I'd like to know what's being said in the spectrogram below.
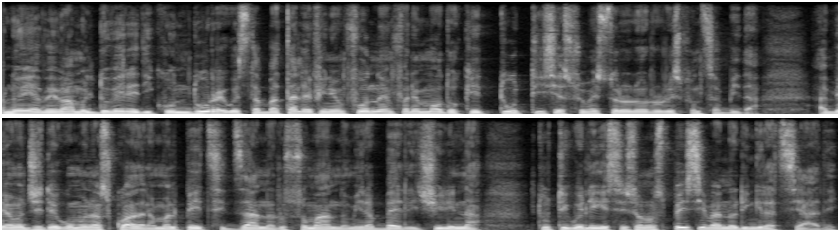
noi avevamo il dovere di condurre questa battaglia fino in fondo e fare in modo che tutti si assumessero le loro responsabilità. Abbiamo agito come una squadra, Malpezzi, Zanna, Rossomando, Mirabelli, Cirinà, tutti quelli che si sono spesi vanno ringraziati.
